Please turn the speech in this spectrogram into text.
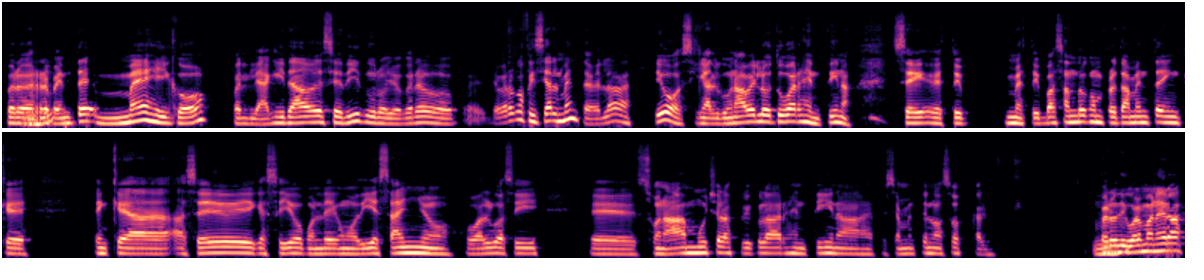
pero de repente México pues, le ha quitado ese título, yo creo, pues, yo creo que oficialmente, ¿verdad? Digo, si alguna vez lo tuvo Argentina, estoy, me estoy basando completamente en que, en que hace, qué sé yo, ponle como 10 años o algo así, eh, sonaban mucho las películas argentinas, especialmente en los Oscars. Pero de igual manera,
